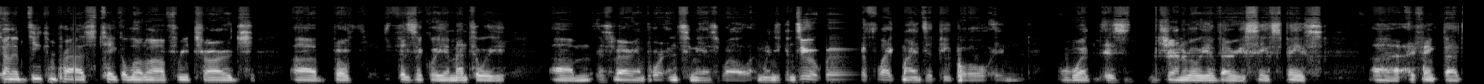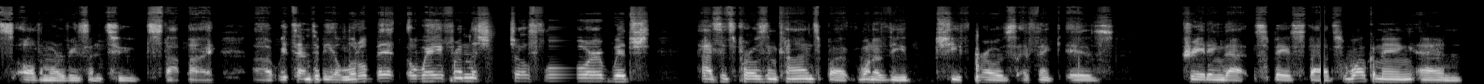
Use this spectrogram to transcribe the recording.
kind of decompress, take a load off, recharge, uh, both physically and mentally, um, is very important to me as well. And when you can do it with like-minded people in what is generally a very safe space, uh, I think that's all the more reason to stop by. Uh, we tend to be a little bit away from the show floor, which has its pros and cons, but one of the chief pros, I think, is creating that space that's welcoming and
